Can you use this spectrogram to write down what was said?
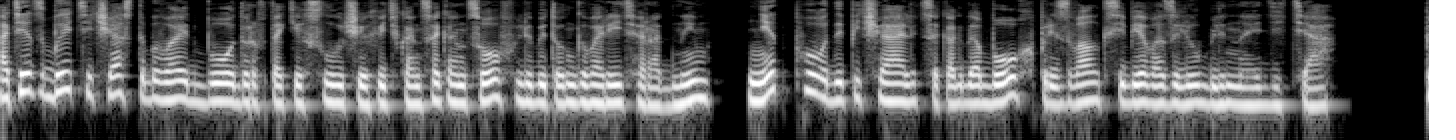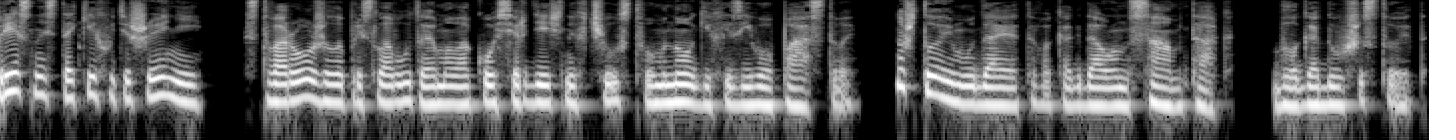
Отец Бетти часто бывает бодр в таких случаях, ведь в конце концов, любит он говорить родным, нет повода печалиться, когда Бог призвал к себе возлюбленное дитя. Пресность таких утешений створожила пресловутое молоко сердечных чувств многих из его паствы. Но что ему до этого, когда он сам так благодушествует?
